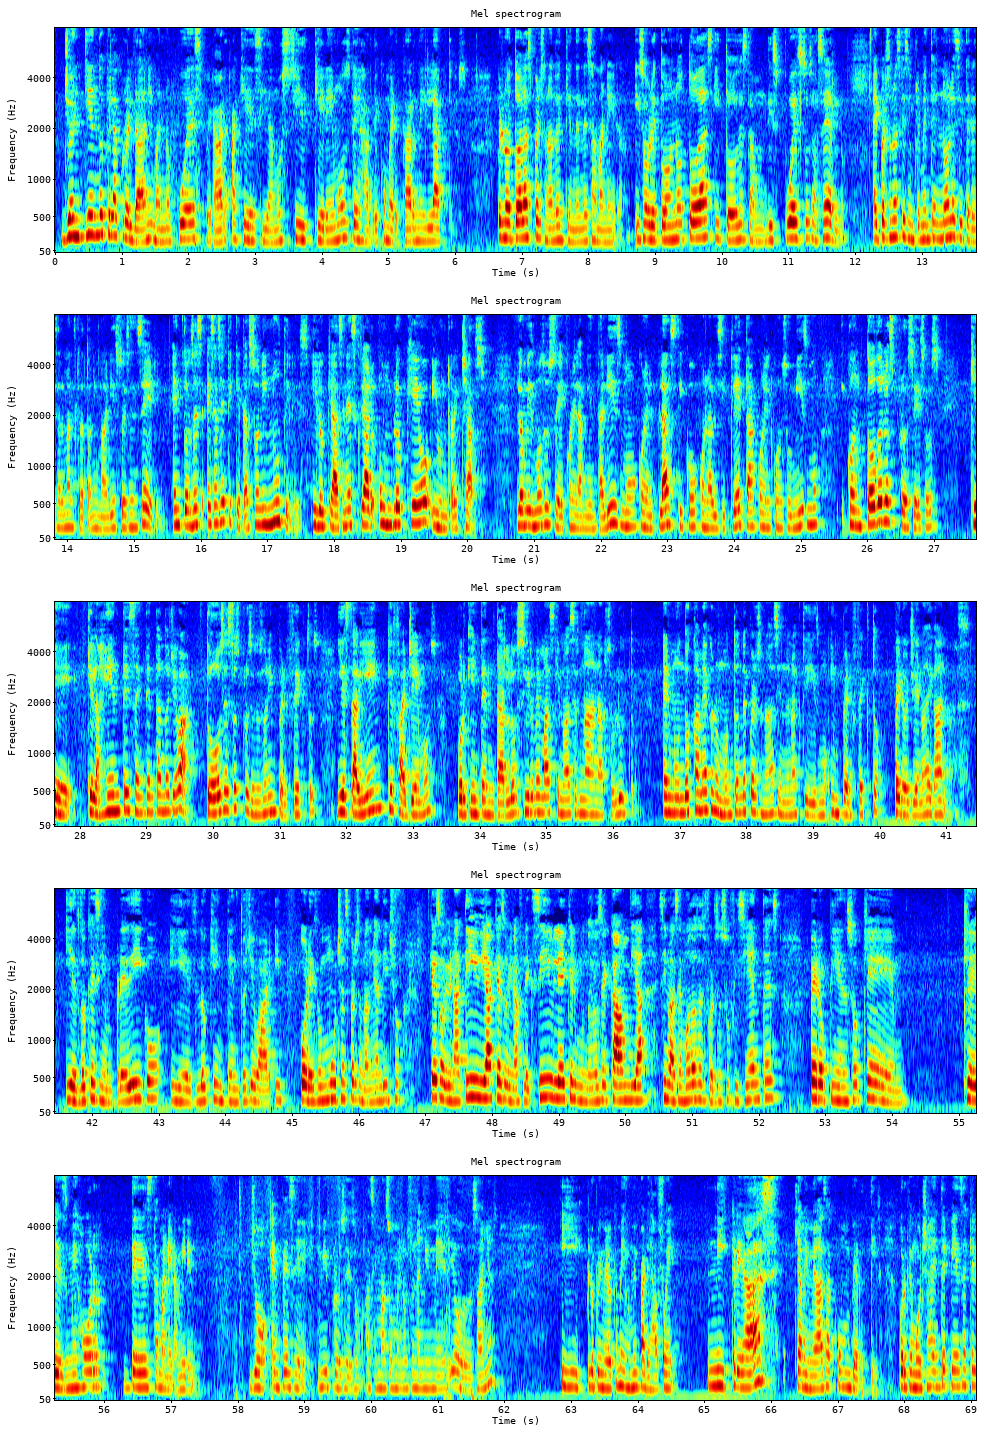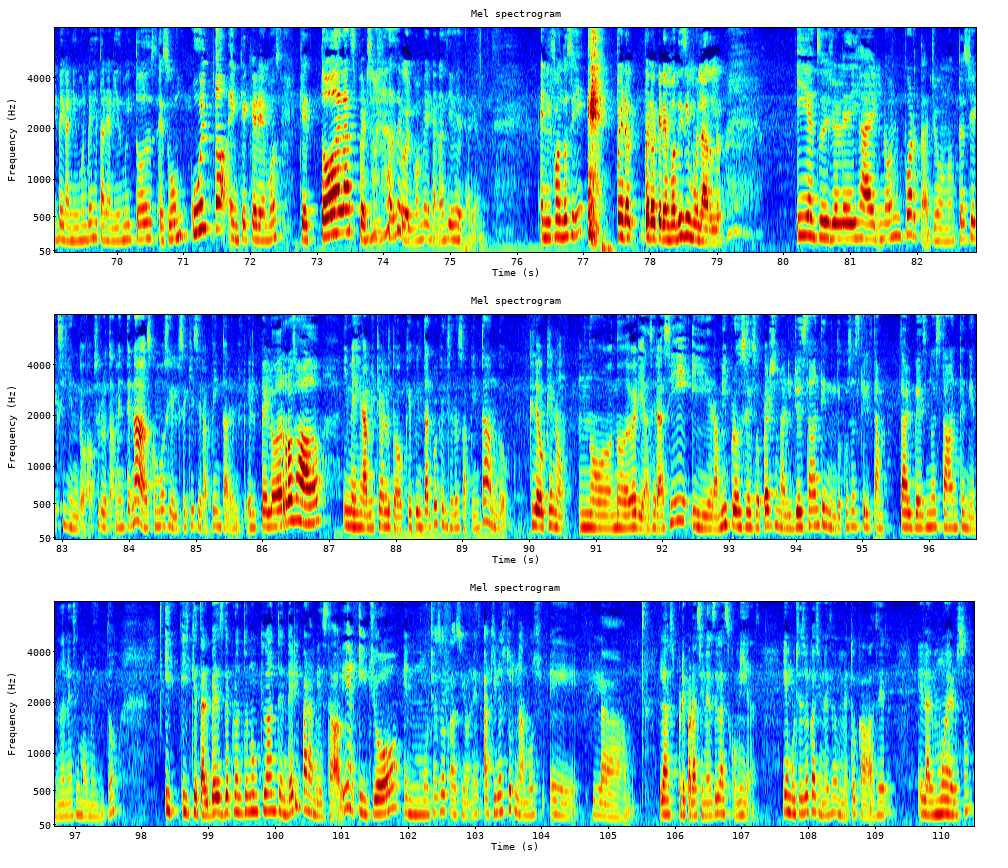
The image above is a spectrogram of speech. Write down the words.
Yo entiendo que la crueldad animal no puede esperar a que decidamos si queremos dejar de comer carne y lácteos, pero no todas las personas lo entienden de esa manera y sobre todo no todas y todos están dispuestos a hacerlo. Hay personas que simplemente no les interesa el maltrato animal y esto es en serio. Entonces esas etiquetas son inútiles y lo que hacen es crear un bloqueo y un rechazo. Lo mismo sucede con el ambientalismo, con el plástico, con la bicicleta, con el consumismo y con todos los procesos que, que, la gente está intentando llevar. Todos estos procesos son imperfectos y está bien que fallemos porque intentarlo sirve más que no hacer nada en absoluto. El mundo cambia con un montón de personas haciendo un activismo imperfecto pero lleno de ganas. Y es lo que siempre digo y es lo que intento llevar y por eso muchas personas me han dicho que soy una tibia, que soy una flexible, que el mundo no se cambia si no hacemos los esfuerzos suficientes, pero pienso que, que es mejor de esta manera. Miren, yo empecé mi proceso hace más o menos un año y medio o dos años y lo primero que me dijo mi pareja fue, ni creas que a mí me vas a convertir, porque mucha gente piensa que el veganismo, el vegetarianismo y todo es un culto en que queremos que todas las personas se vuelvan veganas y vegetarianas. En el fondo sí, pero, pero queremos disimularlo. Y entonces yo le dije a él, no, no importa, yo no te estoy exigiendo absolutamente nada. Es como si él se quisiera pintar el, el, pelo de rosado y me dijera a mí que me lo tengo que pintar porque él se lo está pintando. Creo que no, no, no debería ser así y era mi proceso personal y yo estaba entendiendo cosas que él tal vez no estaba entendiendo en ese momento y, y, que tal vez de pronto nunca iba a entender y para mí estaba bien. Y yo en muchas ocasiones, aquí nos turnamos eh, la, las preparaciones de las comidas y en muchas ocasiones a mí me tocaba hacer el almuerzo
